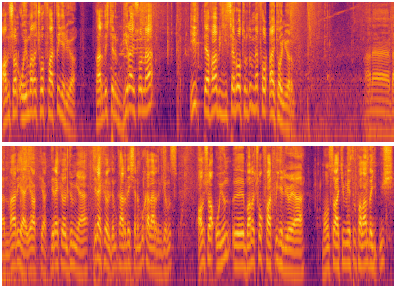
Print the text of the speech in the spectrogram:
Abi şu an oyun bana çok farklı geliyor. Kardeşlerim bir ay sonra ilk defa bilgisayara oturdum ve Fortnite oynuyorum. Ana ben var ya yok yok direkt öldüm ya. Direkt öldüm kardeşlerim bu kadardı videomuz. Abi şu an oyun e, bana çok farklı geliyor ya. Monster hakimiyetim falan da gitmiş.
